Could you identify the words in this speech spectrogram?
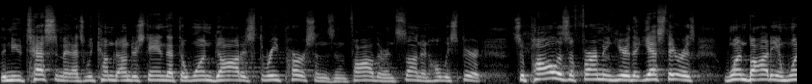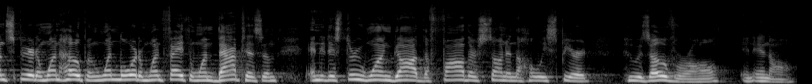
the New Testament as we come to understand that the one God is three persons and Father and Son and Holy Spirit. So Paul is affirming here that yes, there is one body and one Spirit and one hope and one Lord and one faith and one baptism. And it is through one God, the Father, Son, and the Holy Spirit, who is over all and in all.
